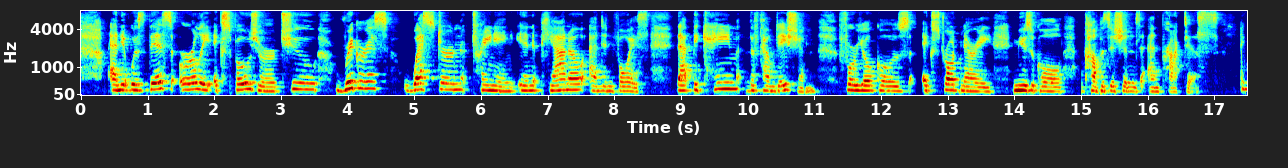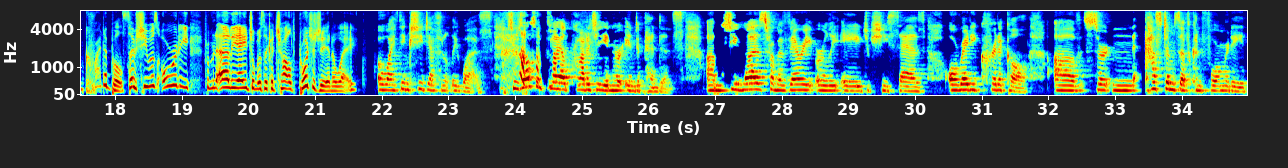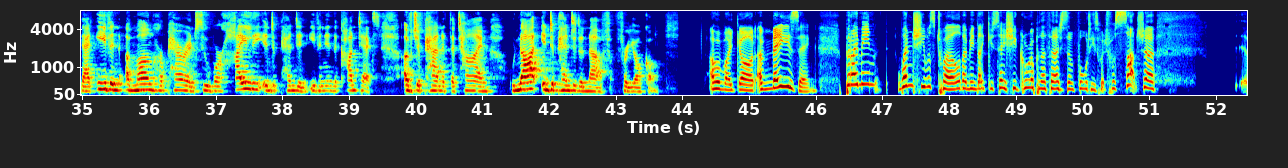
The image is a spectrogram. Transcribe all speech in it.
And it was this early exposure to rigorous Western training in piano and in voice that became the foundation for Yoko's extraordinary musical compositions and practice. Incredible. So she was already from an early age almost like a child prodigy in a way. Oh, I think she definitely was. She was also a child prodigy in her independence. Um, she was from a very early age, she says, already critical of certain customs of conformity that even among her parents, who were highly independent, even in the context of Japan at the time, not independent enough for Yoko. Oh my God, amazing. But I mean, when she was 12, I mean, like you say, she grew up in the 30s and 40s, which was such a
